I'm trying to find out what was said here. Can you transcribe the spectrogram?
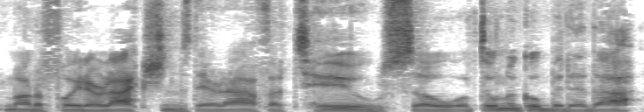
modify their actions thereafter too. So I've done a good bit of that.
